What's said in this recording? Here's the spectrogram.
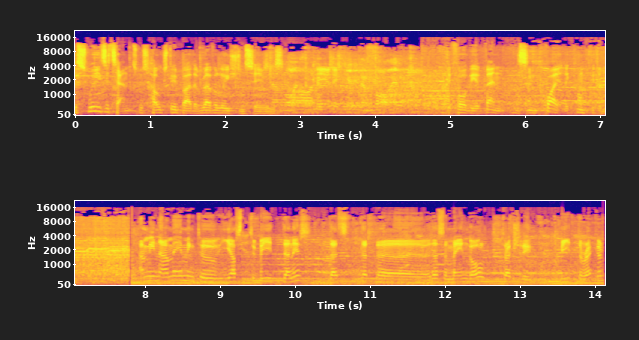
The Swedes' attempt was hosted by the Revolution Series. Before the event, he seemed quietly confident. I mean, I'm aiming to just to beat Dennis. That's that's the uh, that's the main goal to actually beat the record.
